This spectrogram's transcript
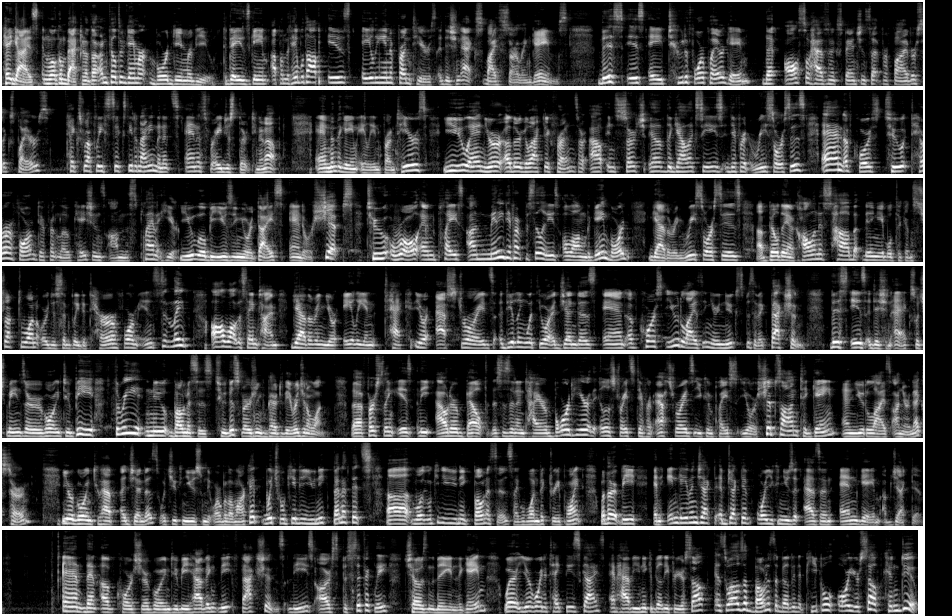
Hey guys, and welcome back to another Unfiltered Gamer board game review. Today's game up on the tabletop is Alien Frontiers Edition X by Starling Games. This is a 2 to 4 player game that also has an expansion set for 5 or 6 players takes roughly 60 to 90 minutes and is for ages 13 and up. And in the game Alien Frontiers, you and your other galactic friends are out in search of the galaxy's different resources and of course to terraform different locations on this planet here. You will be using your dice and or ships to roll and place on many different facilities along the game board, gathering resources, uh, building a colonist hub, being able to construct one or just simply to terraform instantly, all while at the same time gathering your alien tech, your asteroids, dealing with your agendas, and of course utilizing your nuke-specific faction. This is Edition X, which means there are going to be three new bonuses to this version compared to the original one. The first thing is the outer belt. This is an entire board here that illustrates different asteroids that you can place your ships on to gain and utilize on your next turn. You're going to have agendas, which you can use from the orbital market, which will give you unique benefits, uh, will, will give you unique bonuses, like one victory point, whether it be an in-game inject objective or you can use it as an end-game objective. And then, of course, you're going to be having the factions. These are specifically chosen at the beginning of the game, where you're going to take these guys and have a unique ability for yourself, as well as a bonus ability that people or yourself can do.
